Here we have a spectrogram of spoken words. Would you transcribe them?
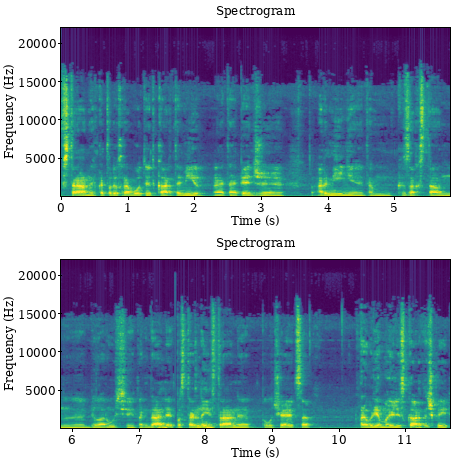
в страны, в которых работает карта МИР, а это опять же Армения, там, Казахстан, э, Белоруссия и так далее. В остальные страны получается проблема или с карточкой,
